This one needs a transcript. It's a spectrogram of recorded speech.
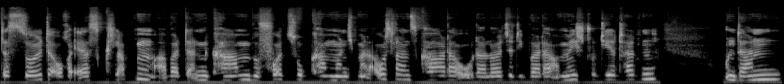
Das sollte auch erst klappen, aber dann kam, bevorzugt kamen manchmal Auslandskader oder Leute, die bei der Armee studiert hatten. Und dann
